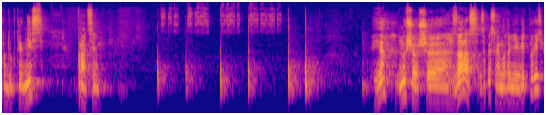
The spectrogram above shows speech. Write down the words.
Продуктивність праці. Є. Ну що ж, е, зараз записуємо тоді відповідь.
